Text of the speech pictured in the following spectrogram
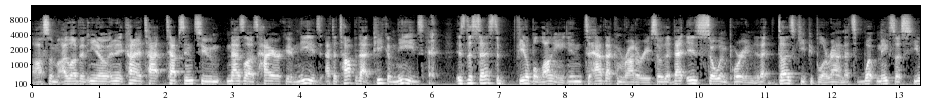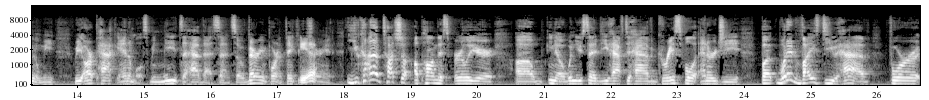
Awesome. I love it. You know, and it kind of ta- taps into Maslow's hierarchy of needs. At the top of that peak of needs is the sense to feel belonging and to have that camaraderie. So that that is so important. That does keep people around. That's what makes us human. We we are pack animals. We need to have that sense. So very important. Thank you Yeah. for sharing it. You kind of touched upon this earlier. Uh, you know, when you said you have to have graceful energy. But what advice do you have? For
